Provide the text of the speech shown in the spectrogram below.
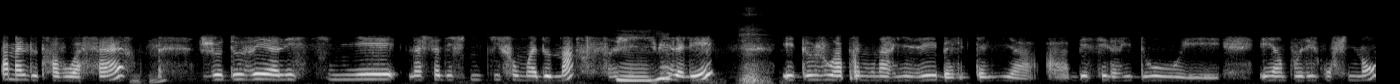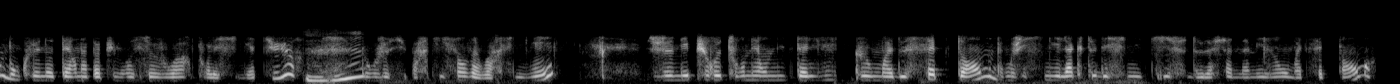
pas mal de travaux à faire. Mhm. Je devais aller signer l'achat définitif au mois de mars. J'y mhm. suis allée. Et deux jours après mon arrivée, ben, l'Italie a, baissé le rideau et, imposé le confinement. Donc le notaire n'a pas pu me recevoir pour la signature. Mhm. Donc je suis partie sans avoir signé. Je n'ai pu retourner en Italie qu'au mois de septembre. Donc j'ai signé l'acte définitif de l'achat de ma maison au mois de septembre.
